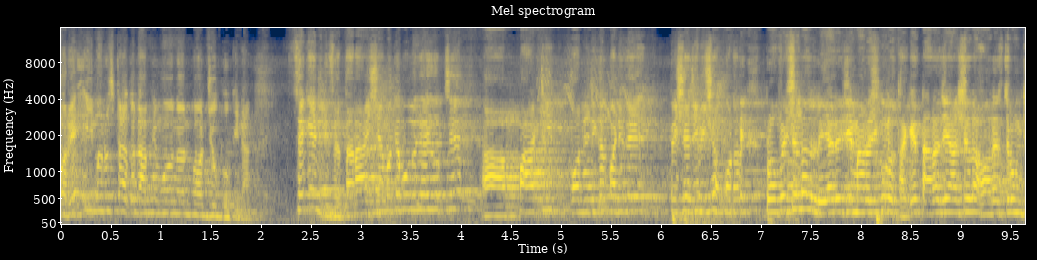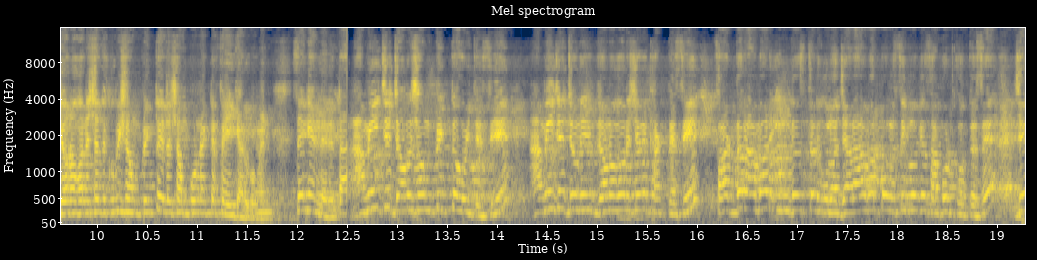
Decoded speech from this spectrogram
করে এই মানুষটা আসলে আপনি মনোনয়ন পাওয়ার যোগ্য কিনা। সেকেন্ডলি স্যার তারা এসে আমাকে বলে যায় হচ্ছে পার্টি পলিটিক্যাল পার্টিতে পেশাজীবী সংগঠন প্রফেশনাল লেয়ারে যে মানুষগুলো থাকে, তারা যে আসলে অনেস্ট এবং জনগণের সাথে খুবই সম্পৃক্ত, এটা সম্পূর্ণ একটা ফেক আর্গুমেন্ট সেকেন্ডলি আমি যে জনসম্পৃক্ত হইতেছি, আমি যে জনগণের সাথে থাকতেছি ফার্দার আমার ইনভেস্টরগুলো, যারা আমার পলিসিগুলোকে সাপোর্ট করতেছে, যে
